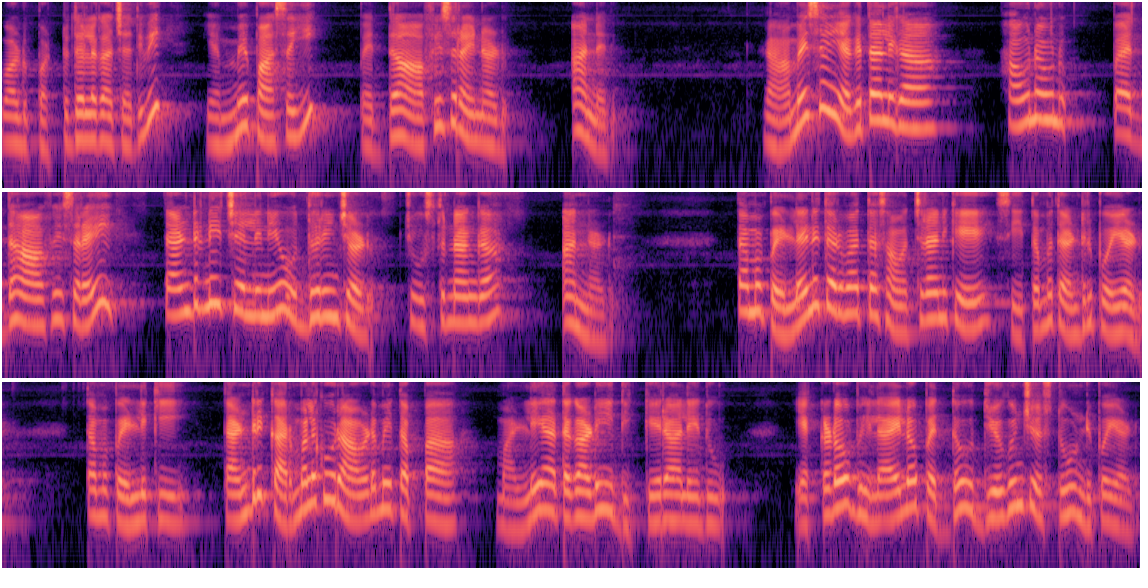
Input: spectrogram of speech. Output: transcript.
వాడు పట్టుదలగా చదివి ఎంఏ పాస్ అయ్యి పెద్ద ఆఫీసర్ అయినాడు అన్నది. రామేశం ఎగతాళిగా. అవునవును పెద్ద ఆఫీసర్ అయి తండ్రిని చెల్లిని ఉద్ధరించాడు చూస్తున్నాంగా అన్నాడు. తమ పెళ్ళైన తర్వాత సంవత్సరానికే సీతమ్మ తండ్రి పోయాడు. తమ పెళ్ళికి తండ్రి కర్మలకు రావడమే తప్ప మళ్ళీ అతగాడు ఈ దిక్కే రాలేదు. ఎక్కడో భిలాయిలో పెద్ద ఉద్యోగం చేస్తూ ఉండిపోయాడు.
